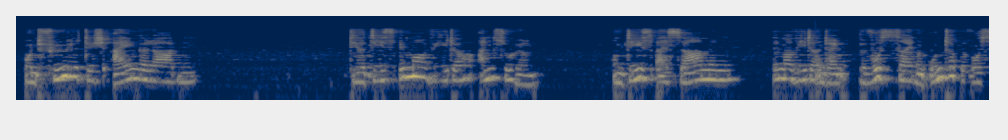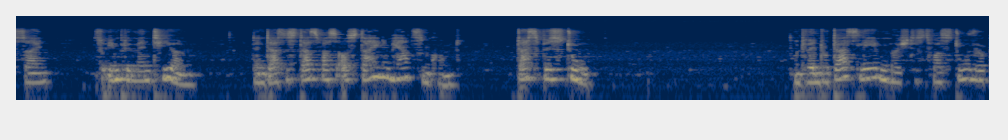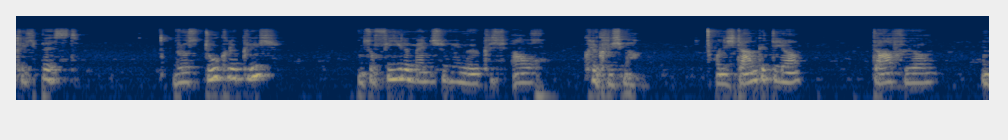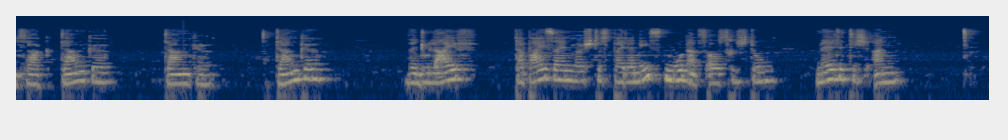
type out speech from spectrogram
und fühle dich eingeladen, dir dies immer wieder anzuhören, um dies als Samen immer wieder in dein Bewusstsein und Unterbewusstsein zu implementieren. Denn das ist das, was aus deinem Herzen kommt. Das bist du. Und wenn du das leben möchtest, was du wirklich bist, wirst du glücklich und so viele Menschen wie möglich auch glücklich machen. Und ich danke dir dafür und sag danke, danke, danke. Wenn du live dabei sein möchtest bei der nächsten Monatsausrichtung, melde dich an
